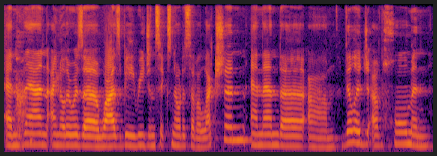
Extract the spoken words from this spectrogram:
And then I know there was a WASB Region 6 notice of election, and then the um, Village of Holmen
